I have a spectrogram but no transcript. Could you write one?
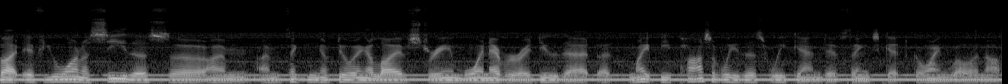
But if you want to see this, uh, I'm, I'm thinking of doing a live stream whenever I do that. That might be possibly this weekend if things get going well enough.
